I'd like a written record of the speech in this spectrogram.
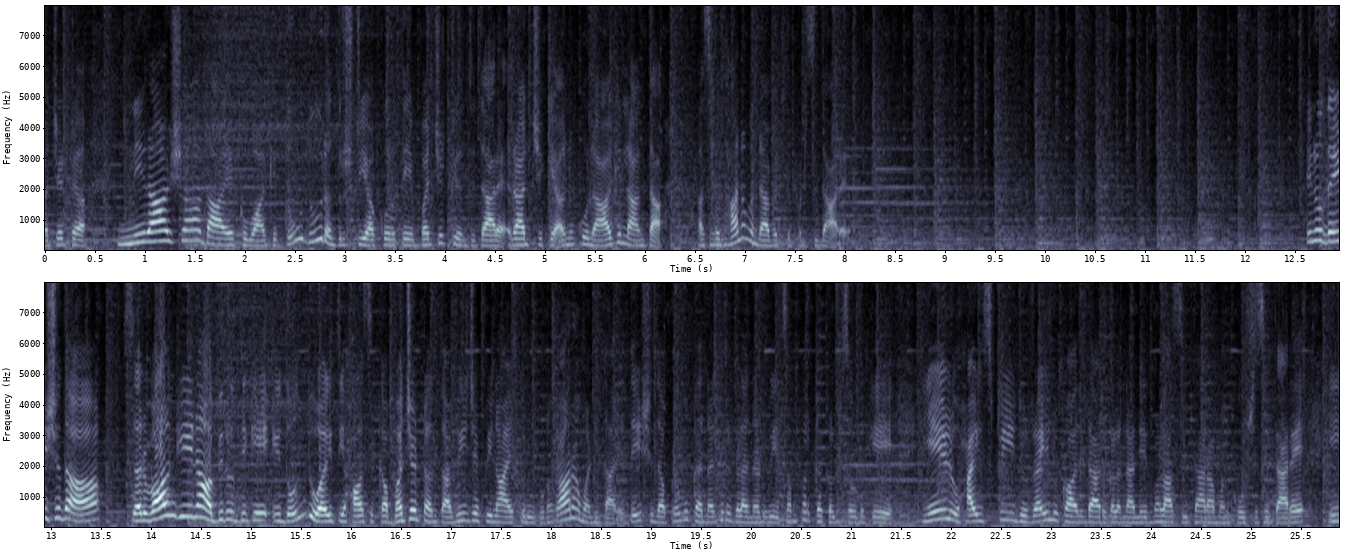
ಬಜೆಟ್ ನಿರಾಶಾದಾಯಕವಾಗಿದ್ದು ದೂರದೃಷ್ಟಿಯ ಕೊರತೆ ಬಜೆಟ್ ಎಂದಿದ್ದಾರೆ. ರಾಜ್ಯಕ್ಕೆ ಅನುಕೂಲ ಆಗಿಲ್ಲ ಅಂತ ಅಸಮಾಧಾನವನ್ನ ವ್ಯಕ್ತಪಡಿಸಿದ್ದಾರೆ. ಇನ್ನು ದೇಶದ ಸರ್ವಾಂಗೀಣ ಅಭಿವೃದ್ಧಿಗೆ ಇದೊಂದು ಐತಿಹಾಸಿಕ ಬಜೆಟ್ ಅಂತ ಬಿಜೆಪಿ ನಾಯಕರು ಗುಣಗಾನ ಮಾಡಿದ್ದಾರೆ. ದೇಶದ ಪ್ರಮುಖ ನಗರಗಳ ನಡುವೆ ಸಂಪರ್ಕ ಕಲ್ಪಿಸುವುದಕ್ಕೆ ಏಳು ಹೈಸ್ಪೀಡ್ ರೈಲು ಕಾರಿಡಾರ್ಗಳನ್ನು ನಿರ್ಮಲಾ ಸೀತಾರಾಮನ್ ಘೋಷಿಸಿದ್ದಾರೆ. ಈ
